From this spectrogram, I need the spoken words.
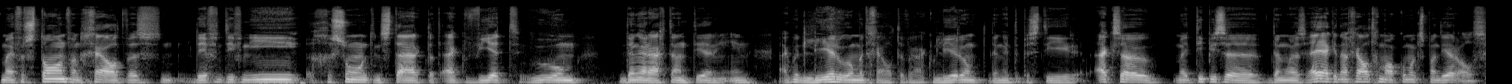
my verstaan van geld was definitief nie gesond en sterk dat ek weet hoe om dinge reg te hanteer nie en ek moet leer hoe om met geld te werk, moet leer hoe om dinge te bestuur. Ek sou my tipiese ding was, "Hey, ek het nou geld gemaak, kom ek spandeer als."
